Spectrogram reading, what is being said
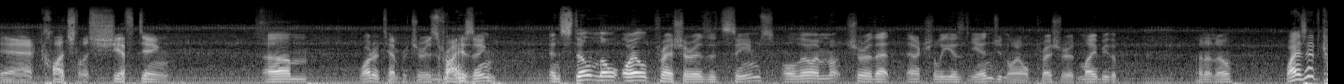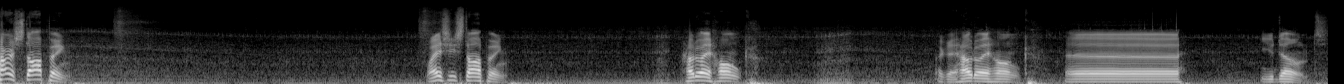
Yeah, clutchless shifting. Um, water temperature is rising. And still no oil pressure as it seems. Although I'm not sure that actually is the engine oil pressure. It might be the... I don't know. Why is that car stopping? Why is she stopping? How do I honk? Okay, how do I honk? Uh, you don't.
